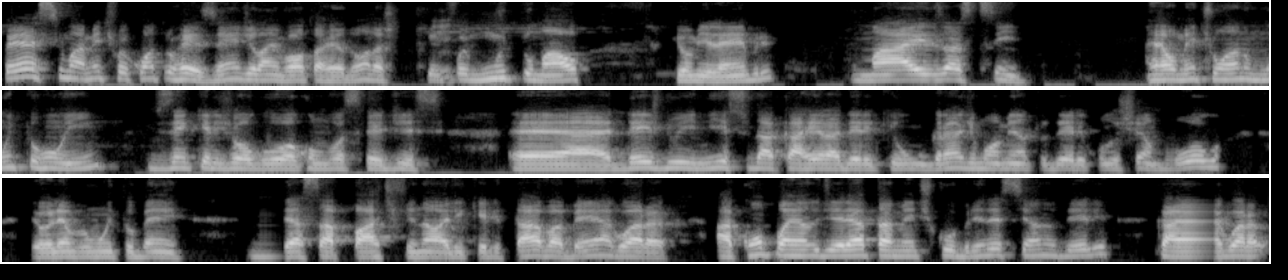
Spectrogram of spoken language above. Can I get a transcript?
pessimamente foi contra o Rezende lá em Volta Redonda. Acho que ele foi muito mal, que eu me lembre. Mas, assim, realmente um ano muito ruim. Dizem que ele jogou, como você disse, é, desde o início da carreira dele, que um grande momento dele com o Luxemburgo. Eu lembro muito bem dessa parte final ali que ele estava bem, agora acompanhando diretamente, cobrindo esse ano dele, cai. Agora,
